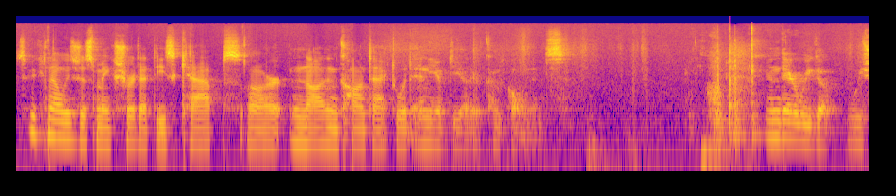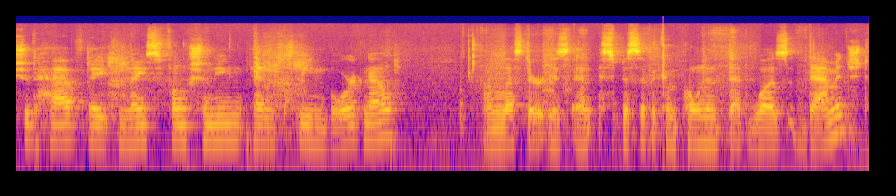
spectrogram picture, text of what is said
So you can always just make sure that these caps are not in contact with any of the other components. And there we go. We should have a nice functioning and clean board now unless there is a specific component that was damaged.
